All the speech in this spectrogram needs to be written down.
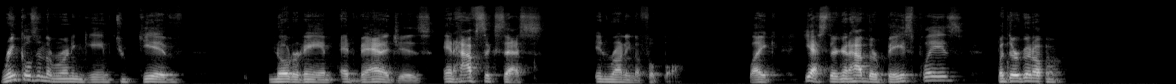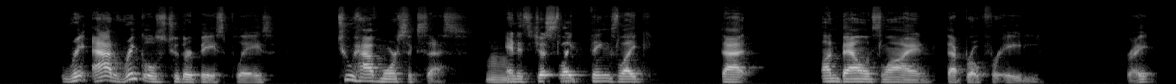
wrinkles in the running game to give Notre Dame advantages and have success in running the football. Like, yes, they're going to have their base plays, but they're going to add wrinkles to their base plays to have more success. Mm-hmm. And it's just like things like that unbalanced line that broke for 80, right?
